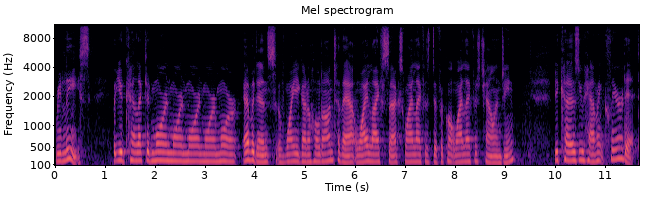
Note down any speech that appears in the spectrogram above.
release. But you collected more and more and more and more and more evidence of why you got to hold on to that, why life sucks, why life is difficult, why life is challenging, because you haven't cleared it.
